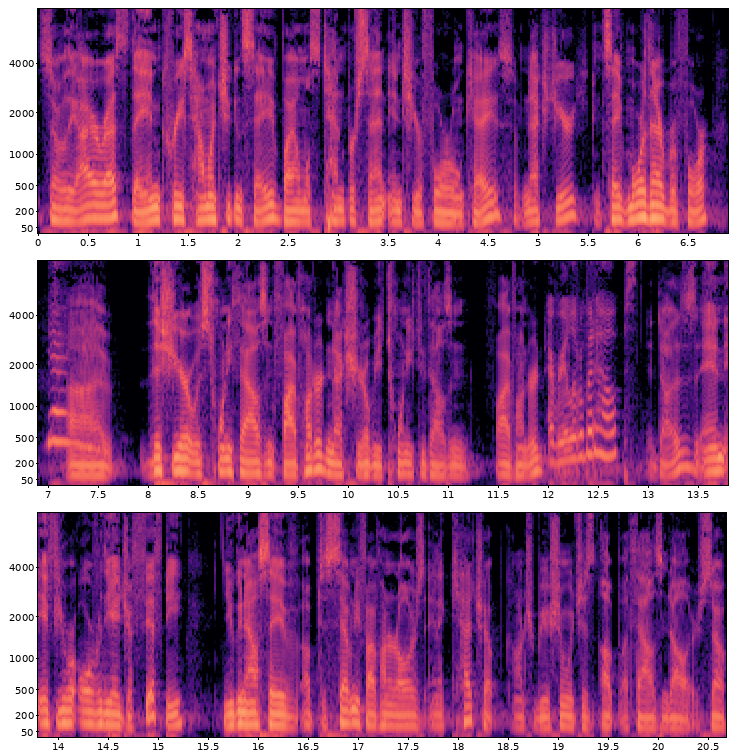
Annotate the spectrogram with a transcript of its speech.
so the irs they increase how much you can save by almost 10% into your 401k so next year you can save more than ever before uh, this year it was 20500 next year it'll be 22500 Every little bit helps. It does. And if you're over the age of 50, you can now save up to $7,500 in a catch up contribution, which is up $1,000. So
